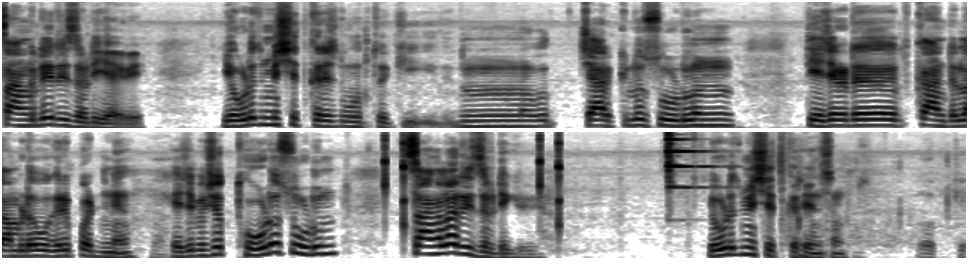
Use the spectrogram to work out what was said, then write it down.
चांगले रिझल्ट यावे. एवढंच मी शेतकऱ्याचं म्हणतो की अं, चार किलो सोडून त्याच्याकडे कांडं लांबडं वगैरे पडणं ह्याच्यापेक्षा थोडं सोडून चांगला रिझल्ट घेऊया. एवढंच मी शेतकऱ्यांना सांगतो. ओके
